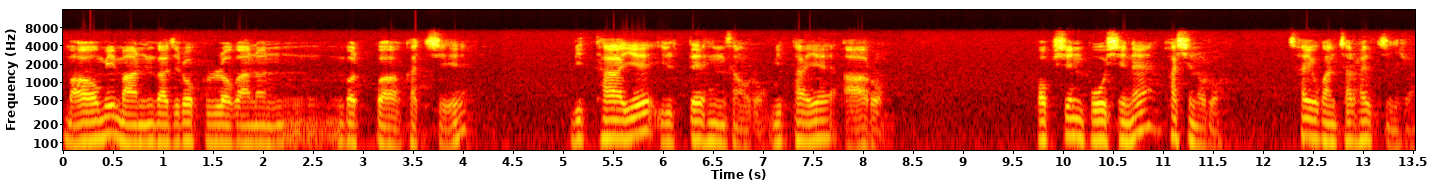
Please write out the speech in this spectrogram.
마음이 만 가지로 굴러가는 것과 같이 미타의 일대 행상으로 미타의 아로 법신 보신의 화신으로 사유 관찰할지니라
